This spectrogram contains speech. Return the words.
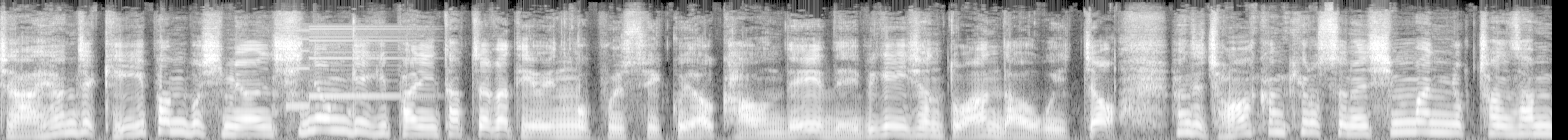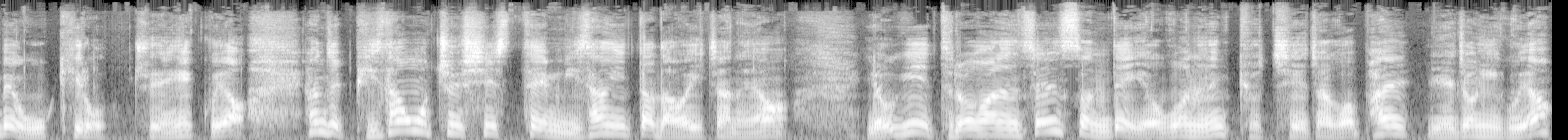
자, 현재 계기판 보시면 신형 계기판이 탑재가 되어 있는 거 볼 수 있고요. 가운데에 내비게이션 또한 나오고 있죠. 현재 정확한 키로수는 106,305km 주행했고요. 현재 비상 호출 시스템 이상이 있다 나와 있잖아요. 여기 들어가는 센서인데 이거는 교체 작업할 예정이고요.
